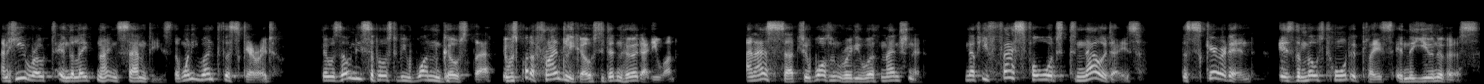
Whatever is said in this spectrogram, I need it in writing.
And he wrote in the late 1970s that when he went to the Skirrid, there was only supposed to be one ghost there. It was quite a friendly ghost, it didn't hurt anyone. And as such, it wasn't really worth mentioning. Now, if you fast forward to nowadays, the Skirrid Inn is the most haunted place in the universe.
